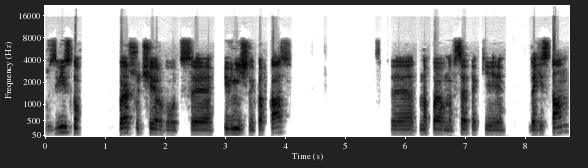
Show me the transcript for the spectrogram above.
звісно, в першу чергу це Північний Кавказ. Це, напевно, все-таки Дагестан,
